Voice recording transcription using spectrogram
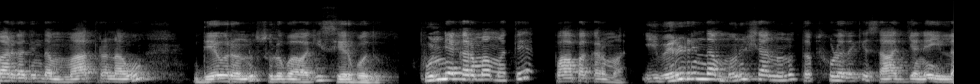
ಮಾರ್ಗದಿಂದ ಮಾತ್ರ ನಾವು ದೇವರನ್ನು ಸುಲಭವಾಗಿ ಸೇರ್ಬೋದು. ಪುಣ್ಯಕರ್ಮ ಮತ್ತೆ ಪಾಪಕರ್ಮ ಇವೆರಡರಿಂದ ಮನುಷ್ಯನನ್ನು ತಪ್ಪಿಸ್ಕೊಳ್ಳೋದಕ್ಕೆ ಸಾಧ್ಯನೇ ಇಲ್ಲ.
